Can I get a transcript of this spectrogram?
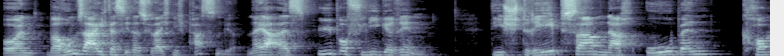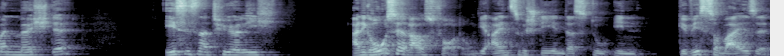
Und warum sage ich, dass dir das vielleicht nicht passen wird? Naja, als Überfliegerin, die strebsam nach oben kommen möchte, ist es natürlich eine große Herausforderung, dir einzugestehen, dass du in gewisser Weise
